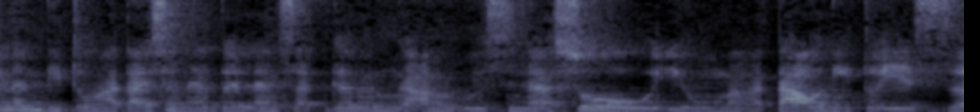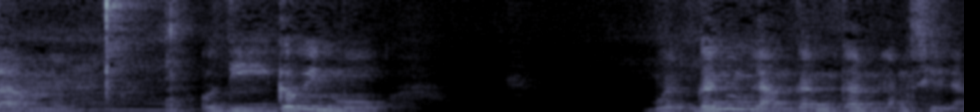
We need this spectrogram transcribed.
nandito nga tayo sa Netherlands at ganun nga ang rules nila. So, yung mga tao dito is, um, o di gawin mo, ganun lang, ganun, ganun lang sila.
